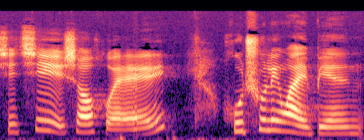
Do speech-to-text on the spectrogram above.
吸气，收回，呼出，另外一边。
